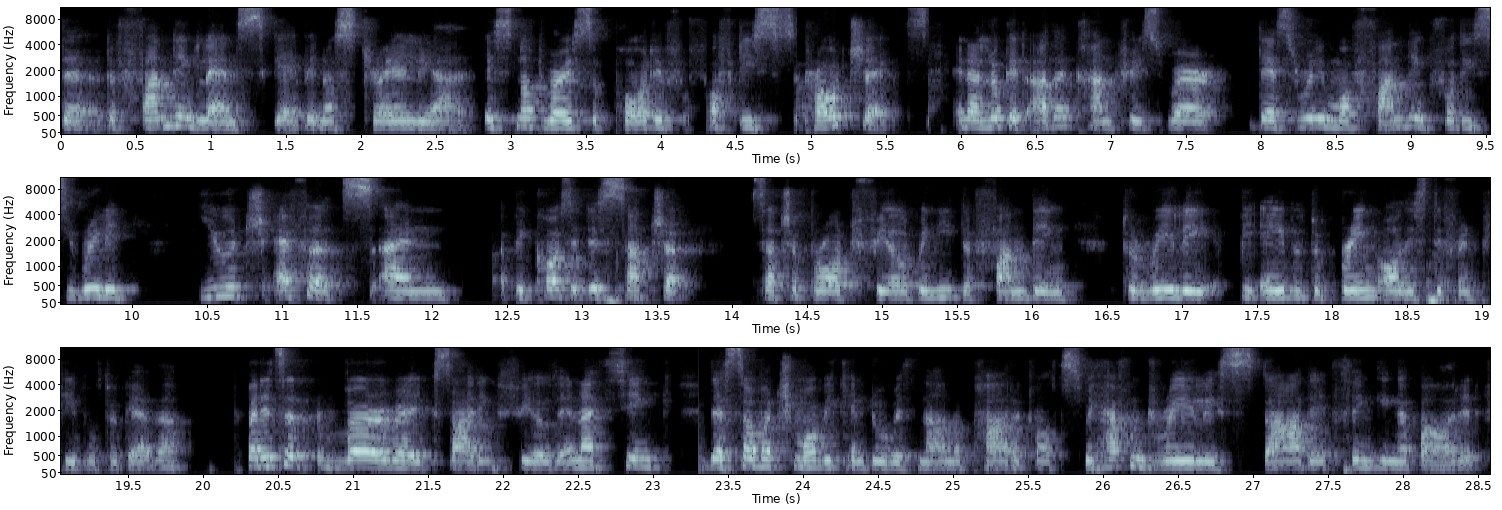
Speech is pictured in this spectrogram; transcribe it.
the, the funding landscape in Australia is not very supportive of these projects. And I look at other countries where there's really more funding for these really huge efforts. And because it is such a such a broad field, we need the funding to really be able to bring all these different people together. But it's a very, very exciting field. And I think there's so much more we can do with nanoparticles. We haven't really started thinking about it.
